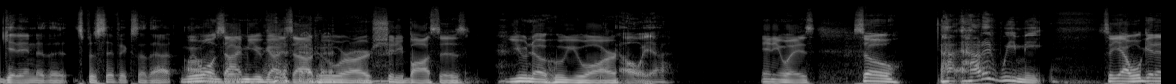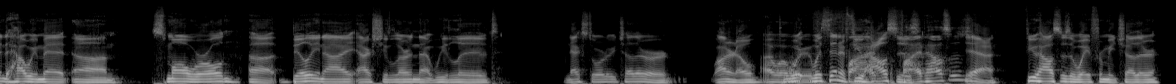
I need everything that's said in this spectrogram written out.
get into the specifics of that. we won't dime you guys out who are our shitty bosses. You know who you are. Oh yeah. Anyways, so How, how did we meet? So yeah, we'll get into how we met. Um, small world. Uh, Billy and I actually learned that we lived next door to each other, or I don't know, I- what wi- were we, within a few houses. Five houses. Yeah, a few houses away from each other.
